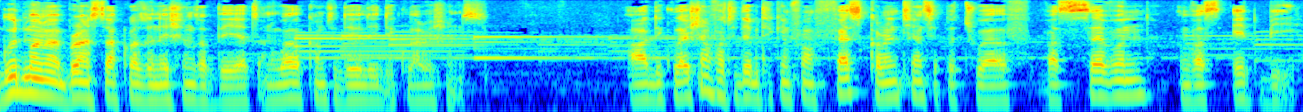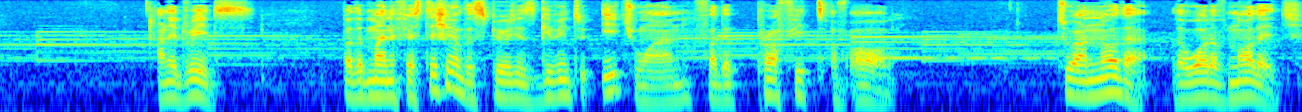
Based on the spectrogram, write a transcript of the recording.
Good morning, my brothers across the nations of the earth, and welcome to Daily Declarations. Our declaration for today will be taken from 1 Corinthians chapter 12, verse 7 and verse 8b. And it reads, But the manifestation of the Spirit is given to each one for the profit of all. To another, the word of knowledge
